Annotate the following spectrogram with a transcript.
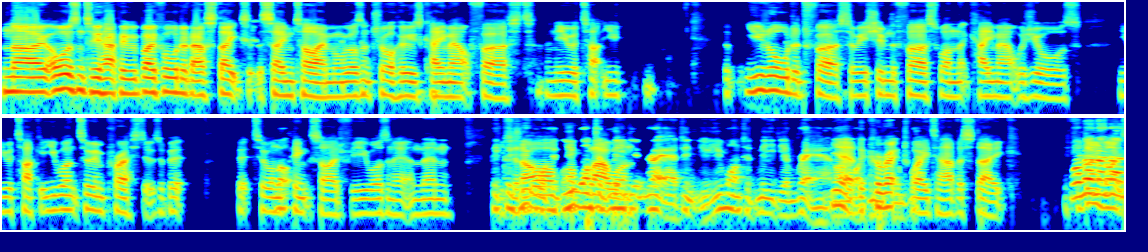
No, I wasn't too happy. We both ordered our steaks at the same time, and we wasn't sure whose came out first. And you were t- you you ordered first, so we assumed the first one that came out was yours. You were tucking. You weren't too impressed. It was a bit bit too on well, the pink side for you, wasn't it? And then because you, said, you, oh, wanted, you wanted medium one. rare, didn't you? You wanted medium rare. Yeah, the correct way to have a steak. If well, no, no, like,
